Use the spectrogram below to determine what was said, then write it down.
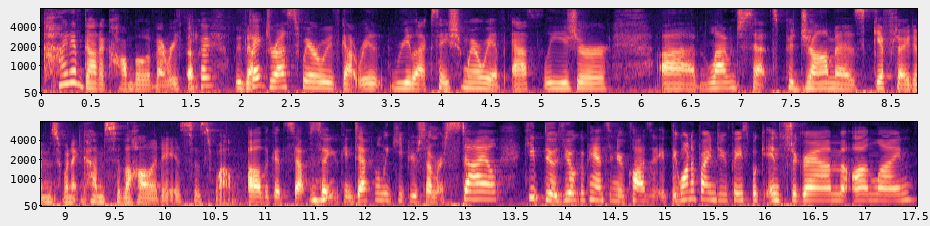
kind of got a combo of everything. Okay. We've got okay. dress wear, we've got re relaxation wear, we have athleisure, um, lounge sets, pajamas, gift items when it comes to the holidays as well. All the good stuff. Mm -hmm. So mm-hmm. you can definitely keep your summer style, keep those yoga pants in your closet. If they want to find you, Facebook, Instagram, online,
